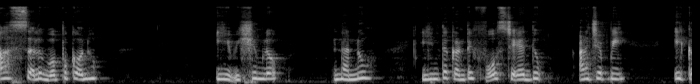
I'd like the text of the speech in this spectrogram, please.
అస్సలు ఒప్పుకోను. ఈ విషయంలో నన్ను ఇంతకంటే ఫోర్స్ చేయొద్దు. అని చెప్పి ఇక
